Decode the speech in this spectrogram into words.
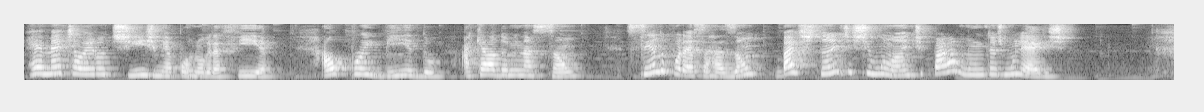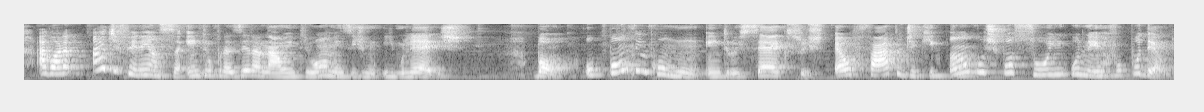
remete ao erotismo e à pornografia, ao proibido, àquela dominação sendo por essa razão bastante estimulante para muitas mulheres. Agora, há diferença entre o prazer anal entre homens e mulheres? Bom, o ponto em comum entre os sexos é o fato de que ambos possuem o nervo pudendo,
